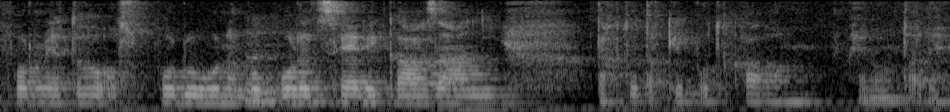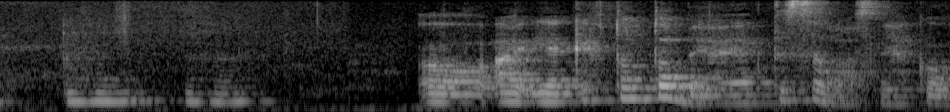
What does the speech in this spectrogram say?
v formě toho ospodu nebo Mhm. policie, vykázání, tak to taky potkávám jenom tady. Mhm, mhm. O, a jak je v tom tobě? Jak ty se vlastně jako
